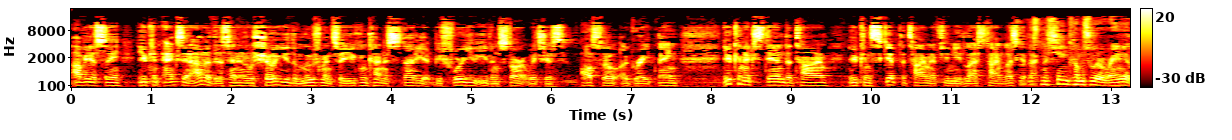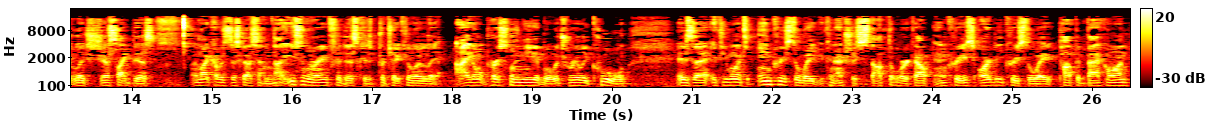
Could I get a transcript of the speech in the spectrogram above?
Obviously, you can exit out of this and it'll show you the movement so you can kind of study it before you even start, which is also a great thing. You can extend the time. You can skip the time if you need less time. Let's get back. This machine comes with a ring. It looks just like this. And like I was discussing, I'm not using the ring for this because particularly I don't personally need it, but what's really cool is that if you want to increase the weight, you can actually stop the workout, increase or decrease the weight, pop it back on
